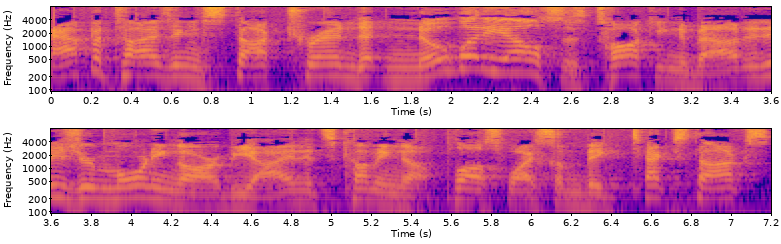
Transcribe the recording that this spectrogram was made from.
appetizing stock trend that nobody else is talking about. It is your morning RBI, and it's coming up. Plus, why some big tech stocks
